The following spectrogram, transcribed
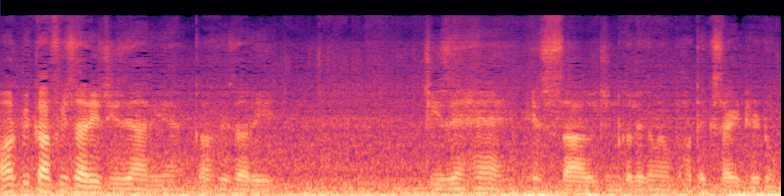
और भी काफ़ी सारी चीज़ें आ रही हैं, काफ़ी सारी चीज़ें हैं इस साल जिनको लेकर मैं बहुत एक्साइटेड हूँ।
